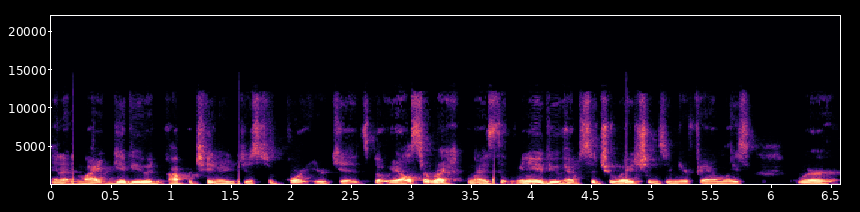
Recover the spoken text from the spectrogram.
and it might give you an opportunity to support your kids. But we also recognize that many of you have situations in your families where,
